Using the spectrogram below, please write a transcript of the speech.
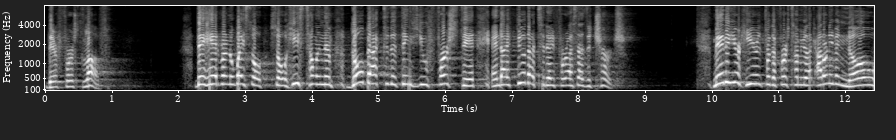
their first love. They had run away. So, so he's telling them, go back to the things you first did. And I feel that today for us as a church. Maybe you're here for the first time, you're like, I don't even know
